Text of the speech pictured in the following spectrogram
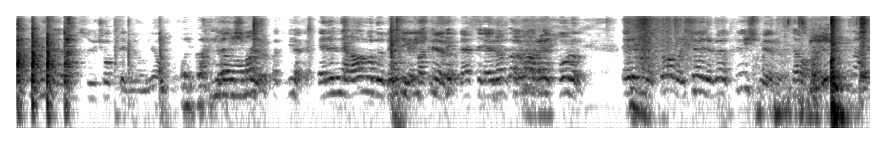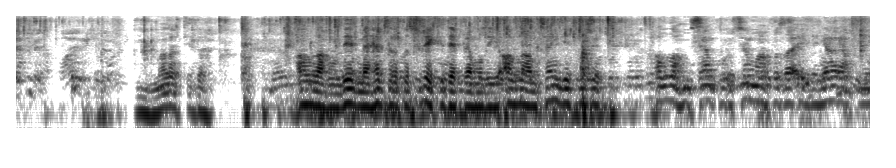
mesela ben suyu çok seviyorum biliyor musunuz? Oy, bak. İnanılmaz. Bak bir dakika. Elinden almadığı Metin beni Bey, bak, içmiyorum. Ben seni Evlatlarımı arayıp sorun. Elimden sonra iki aydır ben su içmiyorum. Tamam. Metin Bey, hayır içmiyorum. Malatya'da. Allah'ım verme her tarafta sürekli deprem oluyor. Allah'ım sen geçmişi. Allah'ım sen koru, sen muhafaza eyle ya Rabbim.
